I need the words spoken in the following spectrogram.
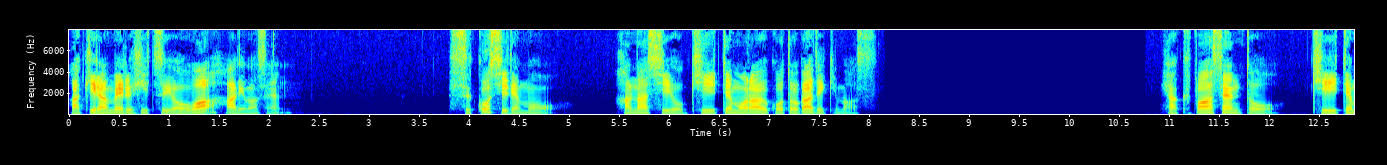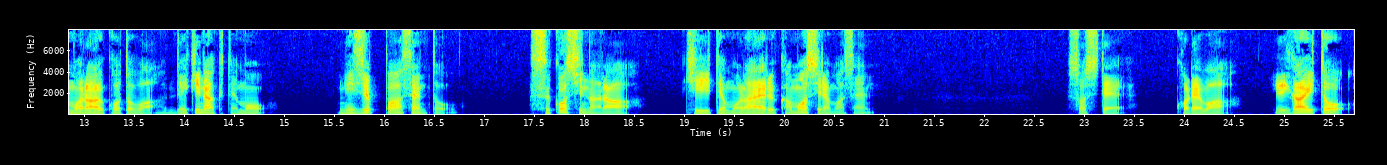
諦める必要はありません。少しでも話を聞いてもらうことができます。100%聞いてもらうことはできなくても20%少しなら聞いてもらえるかもしれません。そしてこれは意外と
